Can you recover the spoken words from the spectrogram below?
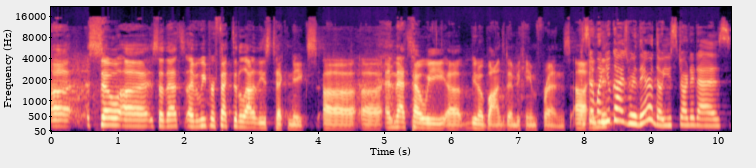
uh, so, uh, so that's I mean, we perfected a lot of these techniques, uh, uh, and that's how we, uh, you know, bonded and became friends. Uh, so when then- you guys were there, though, you started as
